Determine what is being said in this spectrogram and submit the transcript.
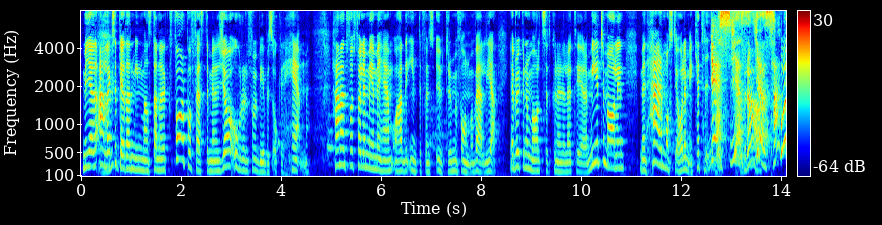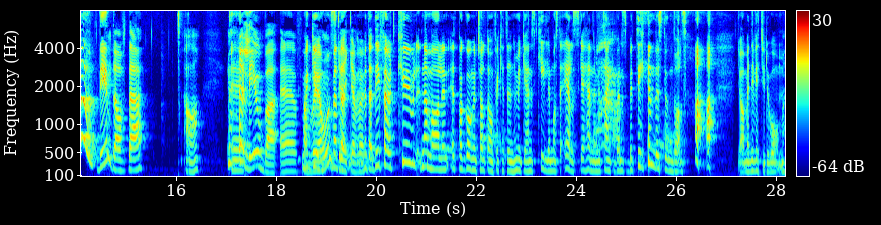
Men jag hade alla accepterat att min man stannade kvar på festen medan jag orolig för bebis åker hem. Han hade fått följa med mig hem och hade inte funnits utrymme för honom att välja. Jag brukar normalt sett kunna relatera mer till Malin, men här måste jag hålla med Katrin. Yes, yes, Bra, yes! tack. Woo! Det är inte ofta. Ja. Leo bara, eh, fan Men gud, hon vänta, skrika för? vänta, det är för kul när Malin ett par gånger talat om för Katrin hur mycket hennes kille måste älska henne med tanke på hennes beteende stundtals. ja, men det vet ju du om.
